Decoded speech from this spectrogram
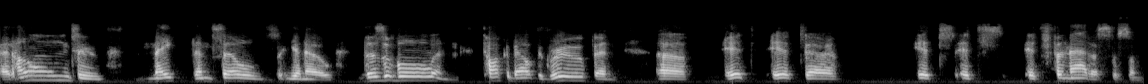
at home to make themselves, you know, visible and talk about the group and uh, it it uh, it's it's it's fanaticism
